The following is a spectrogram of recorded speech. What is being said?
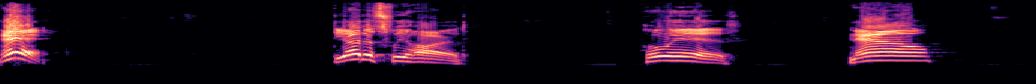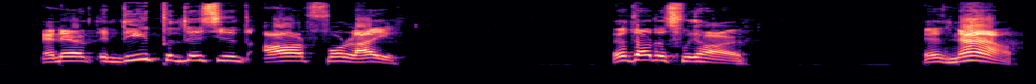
Hey, the other sweetheart, who is now, and their indeed positions are for life. This other sweetheart is now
